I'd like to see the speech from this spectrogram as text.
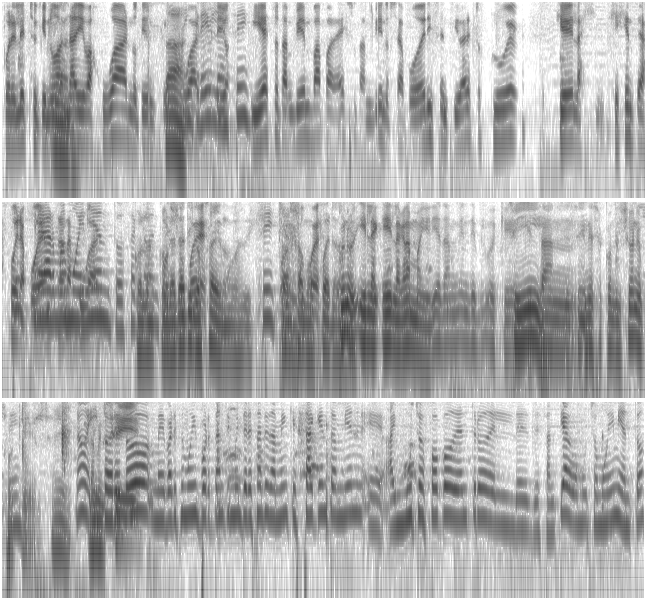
por el hecho de que no Claro. nadie va a jugar, no tienen que jugar. Increíble, sí. Y esto también va para eso también, o sea, poder incentivar estos clubes que la que gente de afuera Sí, pueda generar entrar más a jugar. movimiento, Con la, con la sabemos. Sí, sí. Por Trabajamos afuera. Bueno, y la, gran mayoría también de clubes que, Sí, que están sí, sí. en esas condiciones Sí. porque Sí. No, y sobre Sí. todo me parece muy importante y muy interesante también que saquen también, eh, hay mucho foco dentro del, de, de Santiago, mucho movimiento,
